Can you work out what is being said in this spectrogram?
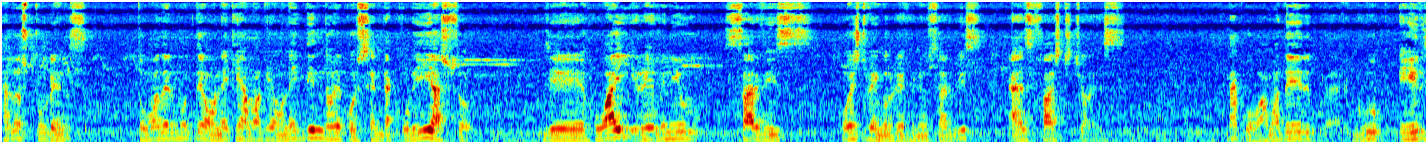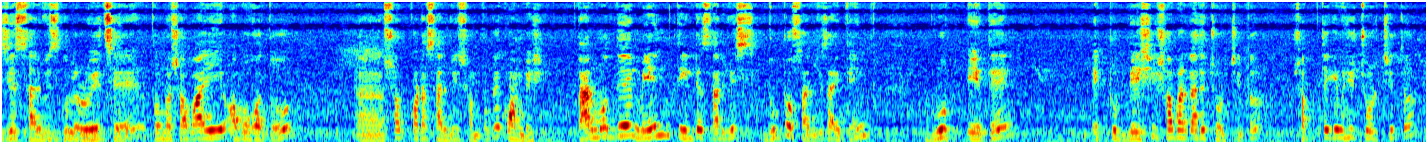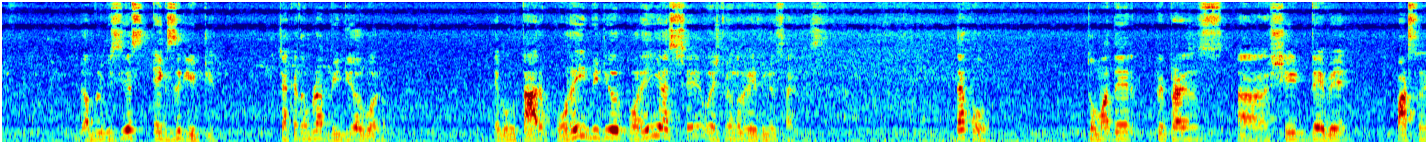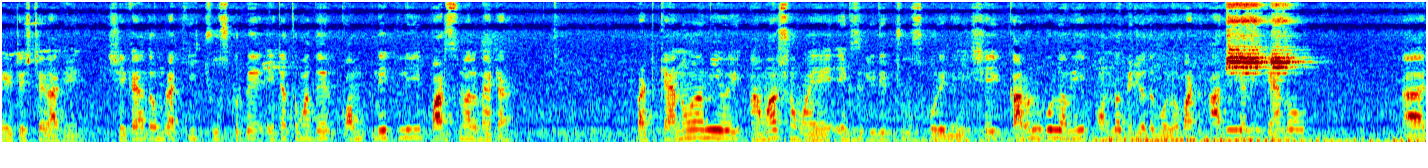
Hello students তোমাদের মধ্যে অনেকে আমাকে অনেক দিন ধরে কোশ্চেনটা করেই আসছো যে why revenue service West Bengal revenue service as first choice দেখো, আমাদের গ্রুপ এর যে সার্ভিসগুলো রয়েছে, তোমরা সবাই অবগত সব কটা সার্ভিস সম্পর্কে কম বেশি। তার মধ্যে মেন তিনটে সার্ভিস দুটো সার্ভিস আই থিঙ্ক গ্রুপ এতে একটু বেশি সবার কাছে চর্চিত সব থেকে বেশি চর্চিত ডব্লিউবিসিএস এক্সিকিউটিভ যাকে তোমরা বিডিও বলো। এবং তারপরেই বিডিওর পরেই আসছে ওয়েস্ট বেঙ্গল রেভিনিউ সার্ভিস দেখো, তোমাদের প্রেফারেন্স শিট দেবে পার্সোনালি টেস্টের আগে। সেখানে তোমরা কি চুজ করবে, এটা তোমাদের কমপ্লিটলি পার্সোনাল ম্যাটার বাট কেন আমি ওই আমার সময়ে এক্সিকিউটিভ চুজ করিনি, সেই কারণগুলো আমি অন্য ভিডিওতে বলব। বাট আজকে আমি কেন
